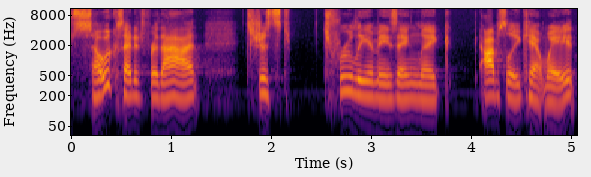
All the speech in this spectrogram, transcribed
so excited for that. It's just truly amazing. Like, absolutely can't wait.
